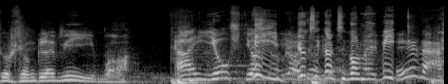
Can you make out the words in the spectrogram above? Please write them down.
Tuossa on kyllä viivaa. Ai just, joo. Niin, joo, yksi, joo, kaksi, kolme, vi... Hyvä.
